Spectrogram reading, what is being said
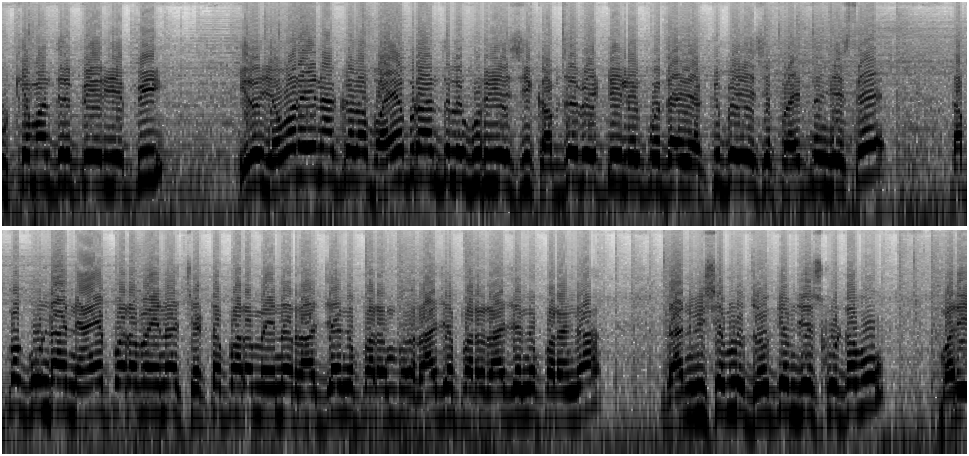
ముఖ్యమంత్రి పేరు చెప్పి ఈరోజు ఎవరైనా అక్కడ భయభ్రాంతులకు గురి చేసి కబ్జా పెట్టి లేకపోతే అది అక్యుపై చేసే ప్రయత్నం చేస్తే తప్పకుండా న్యాయపరమైన చట్టపరమైన రాజ్యాంగపరం రాజపర రాజ్యాంగపరంగా దాని విషయంలో జోక్యం చేసుకుంటాము. మరి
